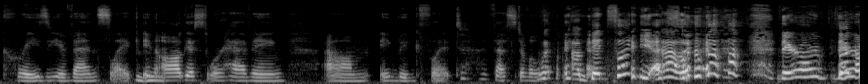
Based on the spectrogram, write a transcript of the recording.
crazy events. Like in August, we're having um, a Bigfoot festival. What, a Bigfoot? yes. Oh, there are there are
